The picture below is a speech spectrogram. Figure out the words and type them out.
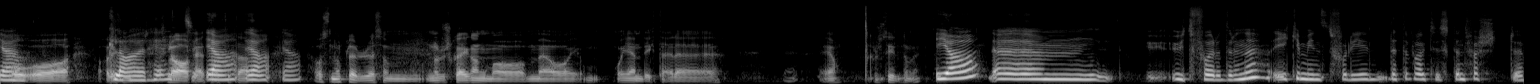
ja. og, og, og liksom, klarhet. klarhet ja, ja, ja. Hvordan opplever du det som når du skal i gang med å, med å, å gjendikte? Er det Ja, kan du si litt om det? Ja. Um, utfordrende, ikke minst fordi dette er faktisk den første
